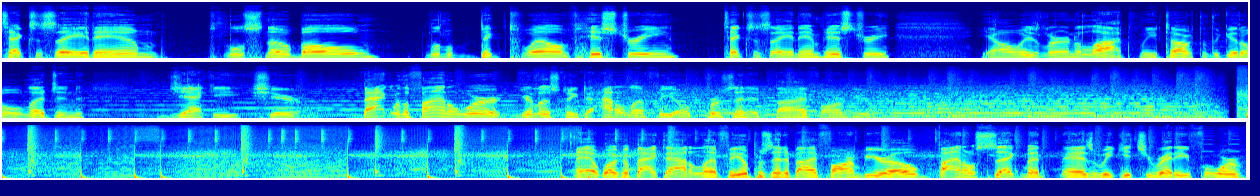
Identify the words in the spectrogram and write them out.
Texas A&M, little snowball, little Big 12 history, Texas A&M history. You always learn a lot when you talk to the good old legend Jackie Sherrill. Back with a final word. You're listening to Out of Left Field, presented by Farm Bureau. And welcome back to Out of Left Field, presented by Farm Bureau. Final segment as we get you ready for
